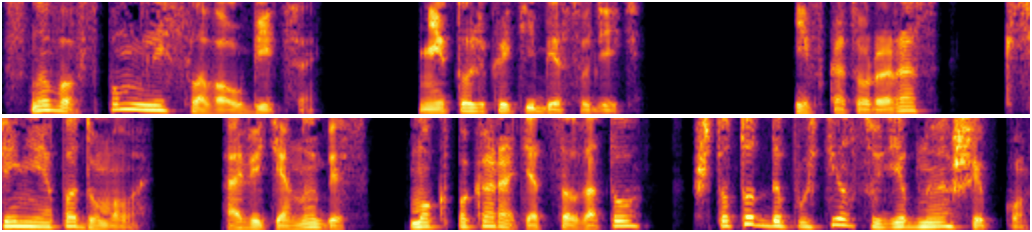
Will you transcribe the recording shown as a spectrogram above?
Снова вспомнились слова убийцы. «Не только тебе судить». И в который раз Ксения подумала, а ведь Анубис мог покарать отца за то, что тот допустил судебную ошибку,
